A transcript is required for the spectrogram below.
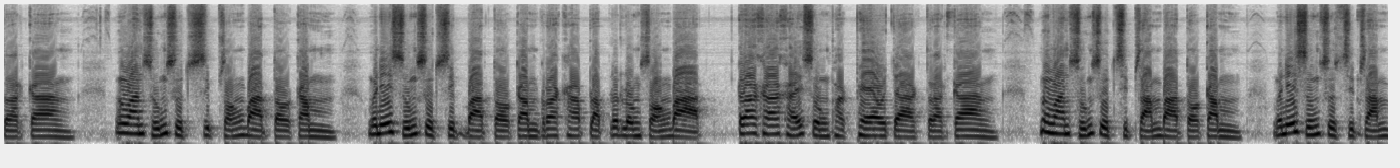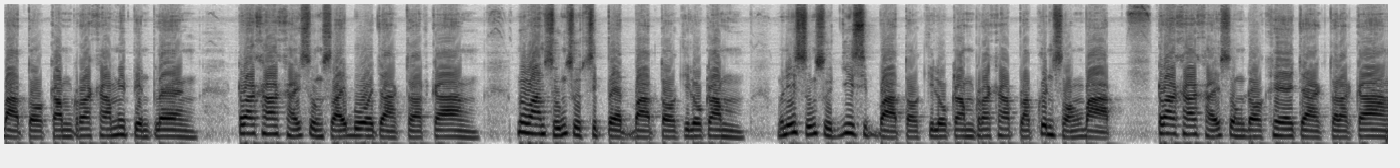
ตลาดกลาง เมื่อวานสูงสุด 12 บาทต่อกรัม วันนี้สูงสุด 10 บาทต่อกรัม ราคาปรับลดลง 2 บาท ราคาขายส่งผักแพวจากตลาดกลาง เมื่อวานสูงสุด 13 บาทต่อกรัม วันนี้สูงสุด 13 บาทต่อกรัม ราคาไม่เปลี่ยนแปลง ราคาขายส่งสายบัวจากตลาดกลาง เมื่อวานสูงสุด 18 บาทต่อกิโลกรัม วันนี้สูงสุด 20 บาทต่อกิโลกรัม ราคาปรับขึ้น 2 บาท ราคาขายส่งดอกแคจากตลาดกลาง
